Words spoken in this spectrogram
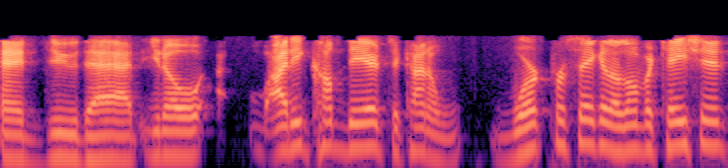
and do that. You know, I didn't come there to kind of work per se because I was on vacation,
